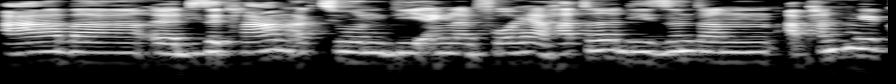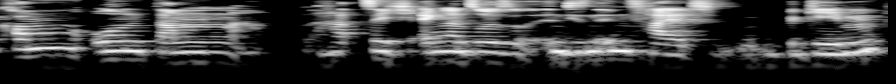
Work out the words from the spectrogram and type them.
Aber äh, diese klaren Aktionen, die England vorher hatte, die sind dann abhanden gekommen und dann hat sich England so in diesen Infight begeben.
